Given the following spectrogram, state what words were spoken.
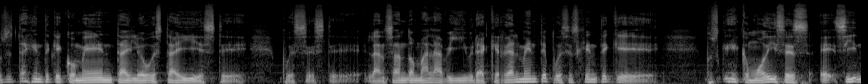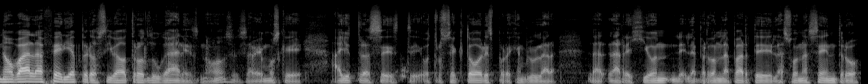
Pues esta gente que comenta y luego está ahí este, pues este, lanzando mala vibra, que realmente pues es gente que, pues que como dices, eh, sí no va a la feria, pero sí va a otros lugares, ¿no? Sabemos que hay otras, este, otros sectores, por ejemplo, la, la, la, región, la, perdón, la parte de la zona centro,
